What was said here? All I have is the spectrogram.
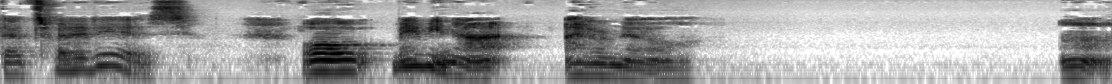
that's what it is. Well, maybe not. I don't know. Uh.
